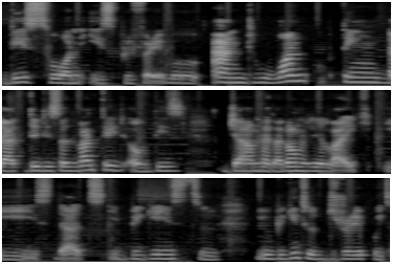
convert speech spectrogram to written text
this one is preferable. And one thing that the disadvantage of this jam that i don't really like is that it begins to you begin to drip with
